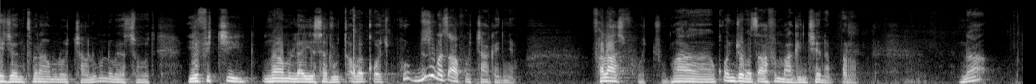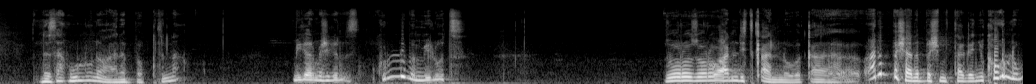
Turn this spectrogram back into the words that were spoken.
ኤጀንት ምናምኖች አሉ። ምንድን ነው የሚያስቡት? የፍቺ ምናምን ላይ የሰሩ ጠበቃዎች ብዙ መጽሐፎች አገኘው። ፈላስፎቹ ቆንጆ መጽሐፍም አግኝቼ ነበር እና እነዛን ሁሉ ነው አነበብኩትና የሚገርምሽ ግን ሁሉም የሚሉት ዞሮ ዞሮ አንዲት ቃል ነው። በቃ አነበሽ አነበሽ የምታገኘው ከሁሉም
